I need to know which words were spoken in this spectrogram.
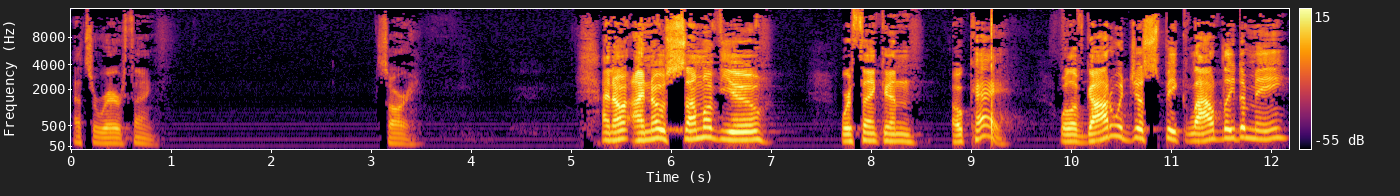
that's a rare thing. Sorry. I know, I know some of you were thinking, okay, well, if God would just speak loudly to me,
